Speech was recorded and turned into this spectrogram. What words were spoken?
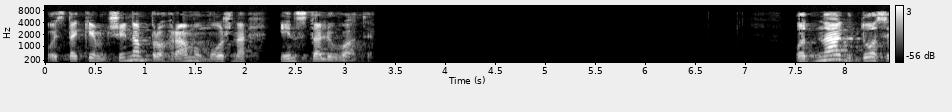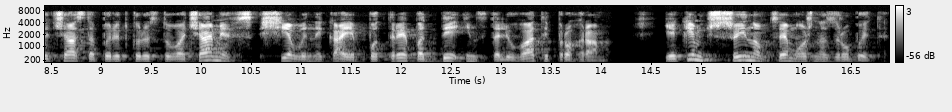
Ось таким чином програму можна інсталювати. Однак досить часто перед користувачами ще виникає потреба деінсталювати програму. Яким чином це можна зробити?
